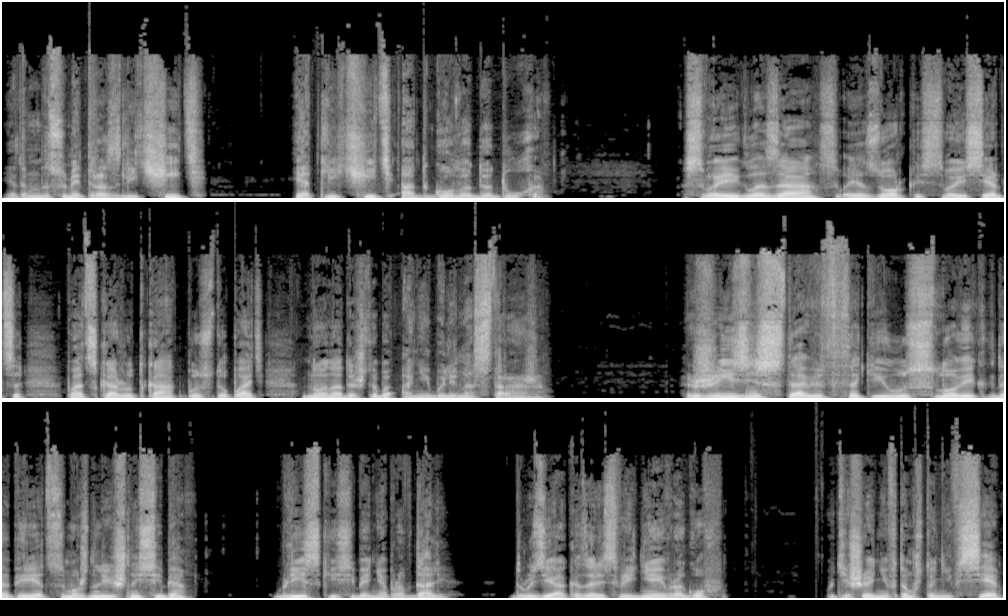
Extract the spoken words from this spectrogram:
Это надо суметь различить и отличить от голода духа. Свои глаза, своя зоркость, свое сердце подскажут, как поступать, но надо, чтобы они были на страже. Жизнь ставит в такие условия, когда опереться можно лишь на себя. Близкие себя не оправдали, друзья оказались вреднее врагов. Утешение в том, что не все.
